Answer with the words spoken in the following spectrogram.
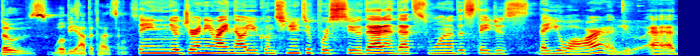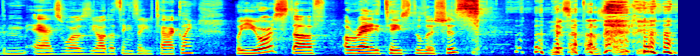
those will be appetizing. So in your journey right now, you continue to pursue that, and that's one of the stages that you are, uh, you, uh, as well as the other things that you're tackling. But your stuff already tastes delicious. yes, it does. Thank you.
